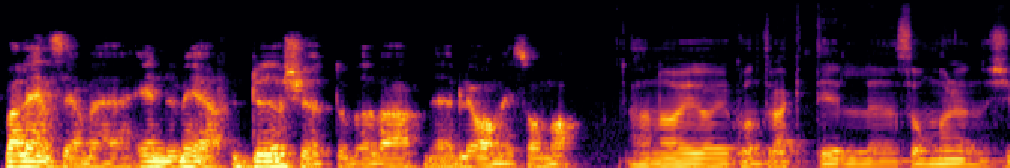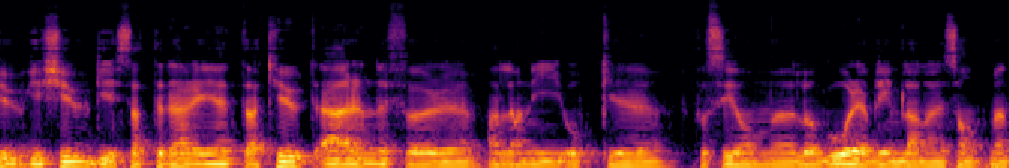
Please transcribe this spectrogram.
Valencia med ännu mer dödkött att behöva eh, bli av med i sommar. Han har ju kontrakt till eh, sommaren 2020 så att det där är ett akut ärende för eh, Alani och eh, får se om Longoria blir inblandad i sånt. Men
